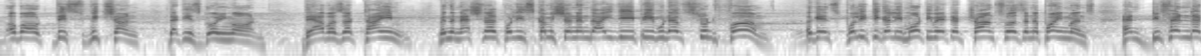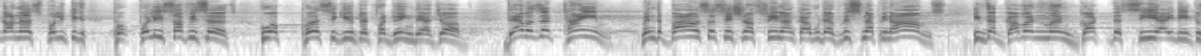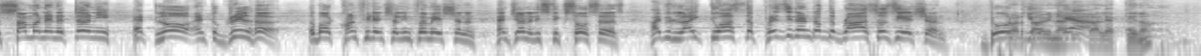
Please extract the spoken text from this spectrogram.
about this witch hunt that is going on. There was a time when the National Police Commission and the IGP would have stood firm against politically motivated transfers and appointments and defended honest po police officers who were persecuted for doing their job. There was a time when the Bar Association of Sri Lanka would have risen up in arms if the government got the CID to summon an attorney at law and to grill her about confidential information and journalistic sources. I would like to ask the president of the Bar Association, don't you care?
